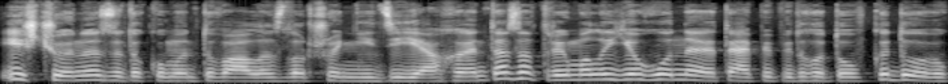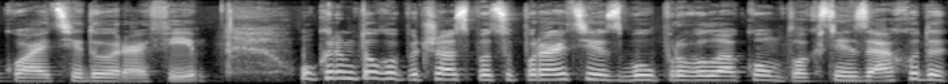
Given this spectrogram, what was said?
і щойно задокументували злочинні дії агента. Затримали його на етапі підготовки до евакуації до РФ. Окрім того, під час спецоперації СБУ провела комплексні заходи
